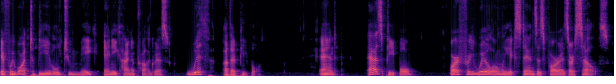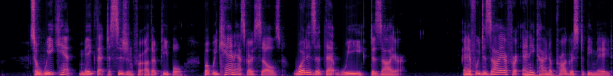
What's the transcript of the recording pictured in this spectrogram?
if we want to be able to make any kind of progress with other people. And as people, our free will only extends as far as ourselves. So we can't make that decision for other people, but we can ask ourselves, what is it that we desire? And if we desire for any kind of progress to be made,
